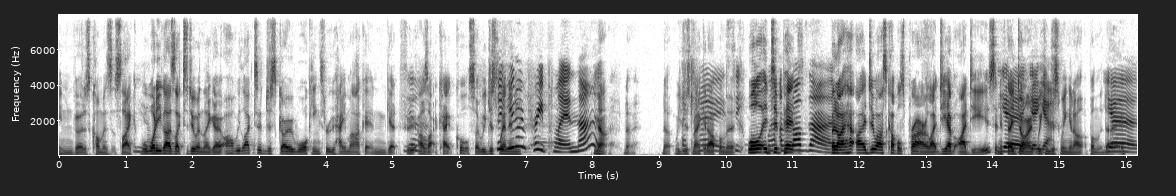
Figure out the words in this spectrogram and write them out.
in inverted commas, it's like, well, what do you guys like to do? And they go, oh, we like to just go walking through Haymarket and get food. I was like, okay, cool. So we just So went you and don't pre-plan that? no, no, no. We just make it up on the. well, it well, I depends. love that. But I I do ask couples prior, like, do you have ideas? And if they don't, yeah, we yeah. can just wing it up on the day.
